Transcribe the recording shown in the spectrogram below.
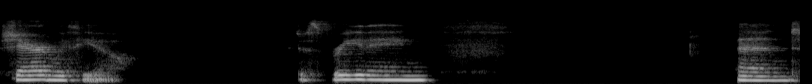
shared with you. Just breathing. And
